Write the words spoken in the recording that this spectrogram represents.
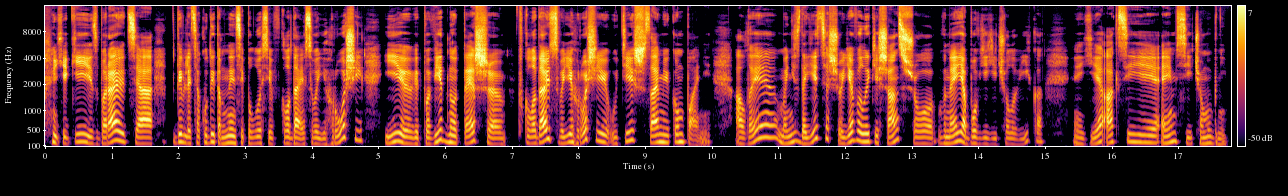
які збираються, дивляться, куди там Ненсі Пелосі вкладає свої гроші, і відповідно теж е, вкладають свої гроші у ті ж самі компанії. Але мені здається, що є великий шанс, що в неї або в її чоловіка є акції AMC, чому б ні.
